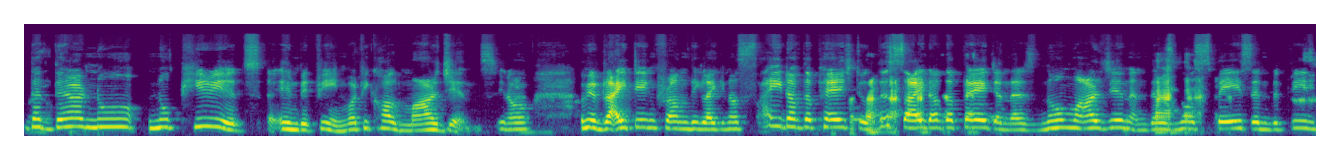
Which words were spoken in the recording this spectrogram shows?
that there are no no periods in between what we call margins you know? We're writing from the like you know side of the page to this side of the page and there's no margin and there's no space in between.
